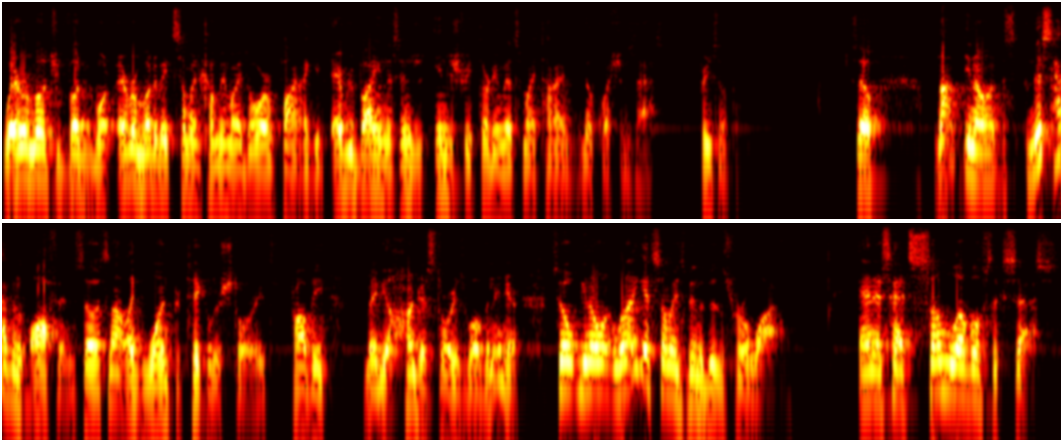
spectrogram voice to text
Whatever motivates, whatever motivates somebody to come in my door, I'm fine. I give everybody in this in- industry 30 minutes of my time, no questions asked. Pretty simple. So, not you know, this happens often. So it's not like one particular story. It's probably maybe a hundred stories woven in here. So, you know, when I get somebody who's been in the business for a while and has had some level of success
